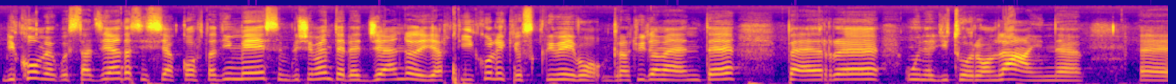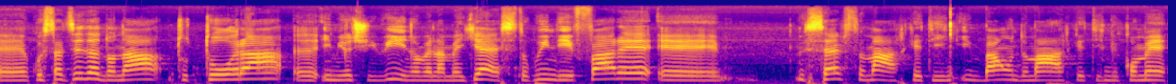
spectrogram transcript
di come questa azienda si sia accorta di me semplicemente leggendo degli articoli che io scrivevo gratuitamente per un editore online. Eh, questa azienda non ha tuttora eh, il mio CV, non me l'ha mai chiesto, quindi fare eh, self marketing, inbound marketing, come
